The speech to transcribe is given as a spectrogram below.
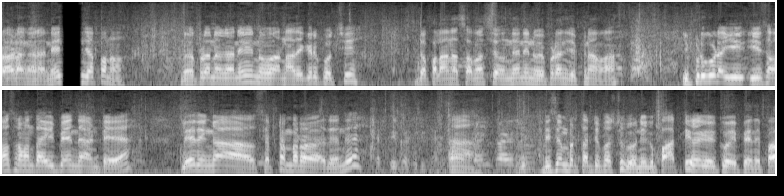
రావడం కానీ నేను చెప్పను. నువ్వు ఎప్పుడైనా కానీ నువ్వు నా దగ్గరికి వచ్చి ఇంత ఫలానా సమస్య ఉంది అని నువ్వు ఎప్పుడైనా చెప్పినావా? ఇప్పుడు కూడా ఈ ఈ సంవత్సరం అంతా అయిపోయింది అంటే లేదు ఇంకా సెప్టెంబర్ అదేంది? డిసెంబర్ థర్టీ ఫస్ట్ నీకు పార్టీ ఎక్కువ అయిపోయింది పా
